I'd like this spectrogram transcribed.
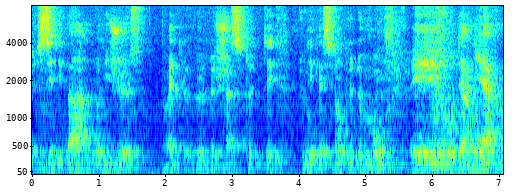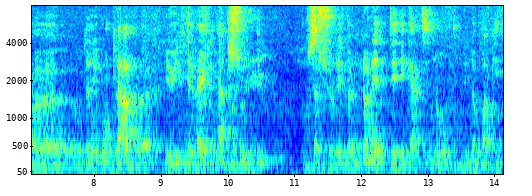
de célibat religieux, prêtent le vœu de chasteté n'est question que de mots. Et euh, au dernier conclave, euh, il y a eu des règles absolues pour s'assurer de l'honnêteté des cardinaux, pour qu'ils n'ont pas qu'ils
